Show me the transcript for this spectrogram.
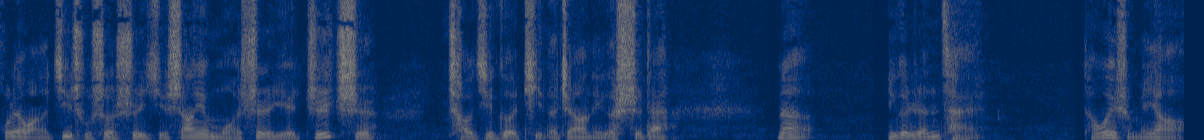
互联网的基础设施以及商业模式也支持超级个体的这样的一个时代，那一个人才他为什么要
